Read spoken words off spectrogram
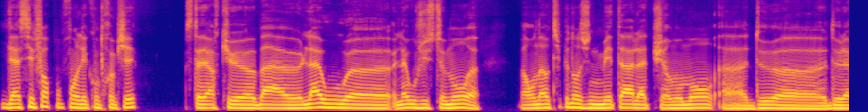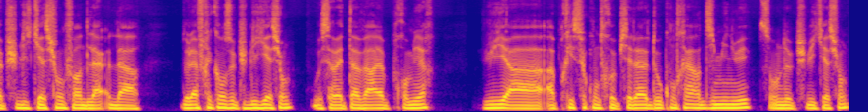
il est assez fort pour prendre les contre-pieds. C'est-à-dire que, bah, là où, euh, là où justement, euh, bah, on est un petit peu dans une méta depuis un moment euh, de, de la publication, enfin de la, de la fréquence de publication où ça va être ta variable première. Lui a, a pris ce contre-pied-là, d'au contraire diminuer son nombre de publications,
